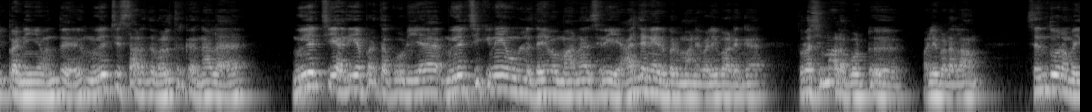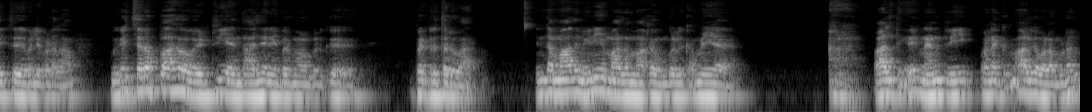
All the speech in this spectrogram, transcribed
இப்போ நீங்கள் வந்து முயற்சி ஸ்தானத்தை வளர்த்துருக்கறனால முயற்சி அதிகப்படுத்தக்கூடிய முயற்சிக்குனே உள்ள தெய்வமான ஸ்ரீ ஆஞ்சநேயர் பெருமானை வழிபாடுங்க. துளசி மாலை போட்டு வழிபடலாம். செந்தூரம் வைத்து வழிபடலாம். மிகச்சிறப்பாக வெற்றியை அந்த ஆஞ்சநேய பெருமான் உங்களுக்கு பெற்று தருவார். இந்த மாதம் இனிய மாதமாக உங்களுக்கு அமைய வாழ்த்துகிறேன். நன்றி வணக்கம் வாழ்க வளமுடன்.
